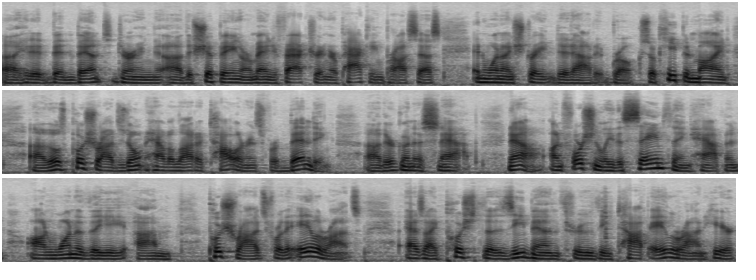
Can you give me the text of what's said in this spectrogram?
Uh, it had been bent during uh, the shipping or manufacturing or packing process, and when I straightened it out, it broke. So keep in mind, uh, those push rods don't have a lot of tolerance for bending. Uh, they're going to snap. Now, unfortunately, the same thing happened on one of the um, push rods for the ailerons. As I pushed the Z-bend through the top aileron here,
